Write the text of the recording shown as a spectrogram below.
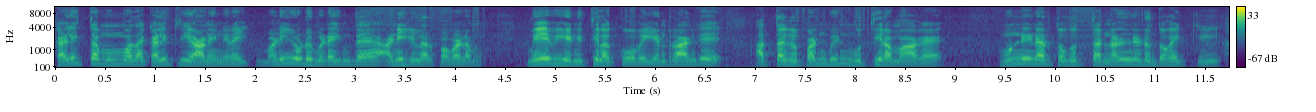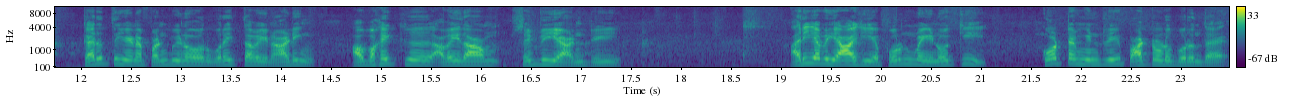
கழித்த மும்மத களிற்றியானை நிறை மணியோடு மிடைந்த அணிகிளர் பவளம் மேவிய நித்திலக்கோவை என்றாங்கு அத்தகு பண்பின் முத்திரமாக முன்னினர் தொகுத்த நல்நெடுந்தொகைக்கு கருத்து என பண்பினோர் உரைத்தவை நாடின் அவ்வகைக்கு அவைதாம் செவ்விய அன்றி. அரியவையாகிய பொருண்மை நோக்கி கோட்டமின்றி பாட்டோடு பொருந்த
